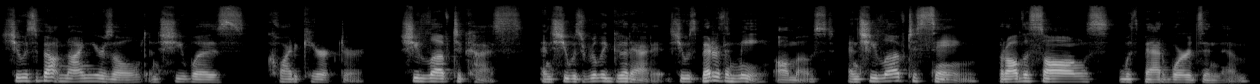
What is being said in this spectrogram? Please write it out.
She was about nine years old and she was quite a character. She loved to cuss and she was really good at it. She was better than me, almost. And she loved to sing, but all the songs with bad words in them.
